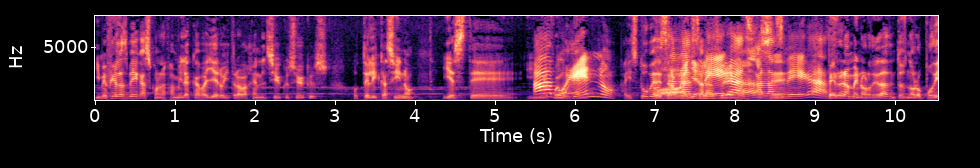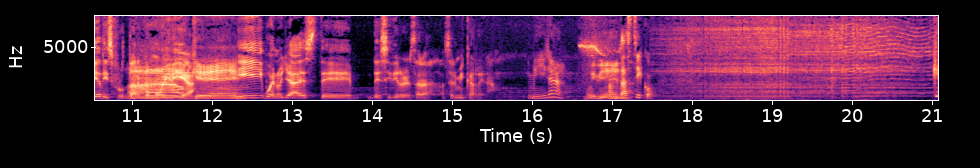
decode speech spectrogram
Y me fui a Las Vegas con la familia Caballero y trabajé en el Circus Circus, Hotel y Casino, y este... y me Ah, fue muy bien. bueno. Ahí estuve de O sea, a Las Vegas, a Las Sí. Vegas. Pero era menor de edad, entonces no lo podía disfrutar Ah, como iría. ok. Y bueno, ya este decidí regresar a hacer mi carrera. Mira. Muy bien. Fantástico. ¿Qué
